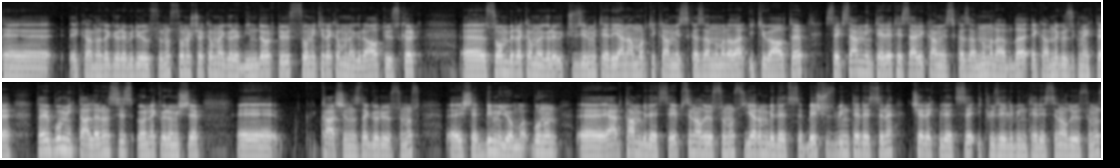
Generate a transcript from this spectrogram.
Ee, ekranda da görebiliyorsunuz. Sonuç rakamına göre 1400, son 2 rakamına göre 640, ee, son bir rakamına göre 320 TL yani amorti ikramiyesi kazanan numaralar 2 ve 6. 80 bin TL teselli ikramiyesi kazanan numaralar da ekranda gözükmekte. Tabi bu miktarların siz örnek veriyorum işte karşınızda görüyorsunuz. E, işte 1 milyon mu? Bunun e, eğer tam biletse hepsini alıyorsunuz. Yarım biletse 500 bin TL'sini, çeyrek biletse 250 bin TL'sini alıyorsunuz.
